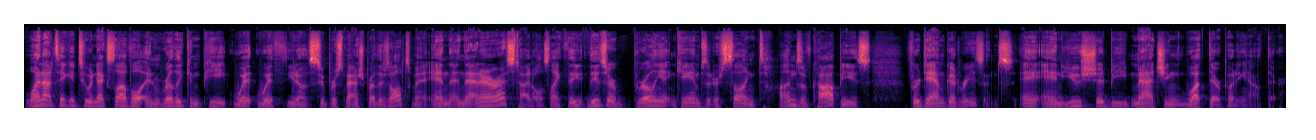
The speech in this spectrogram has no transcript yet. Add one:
why not take it to a next level and really compete with with you know Super Smash Brothers Ultimate and, and the NRS titles? Like th- these are brilliant games that are selling tons of copies for damn good reasons, and, and you should be matching what they're putting out there.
